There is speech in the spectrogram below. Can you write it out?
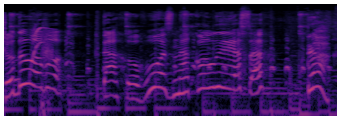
Чудово! Птаховоз на колесах. Так.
